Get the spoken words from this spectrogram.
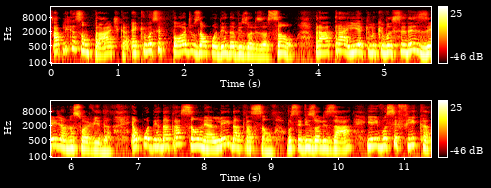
A aplicação prática é que você pode usar o poder da visualização para atrair aquilo que você deseja na sua vida. É o poder da atração, né? A lei da atração. Você visualizar e aí você fica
